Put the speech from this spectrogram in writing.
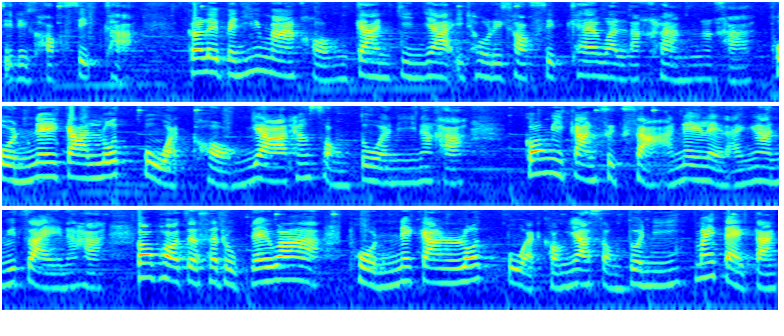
ซิริคอก10ค่ะก็เลยเป็นที่มาของการกินยาอิโทริคอก10แค่วันละครั้งนะคะ ผลในการลดปวดของยาทั้ง 2 ตัวนี้นะคะ ก็มีการศึกษาในหลาย ๆ งานวิจัยนะคะ ก็พอจะสรุปได้ว่าผลในการลดปวดของยา 2 ตัวนี้ไม่แตกต่าง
